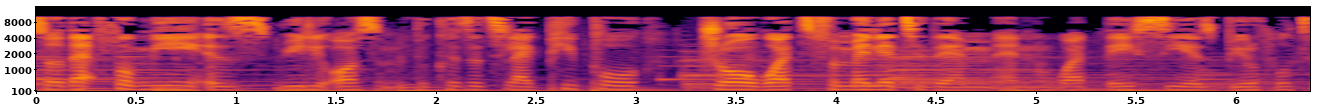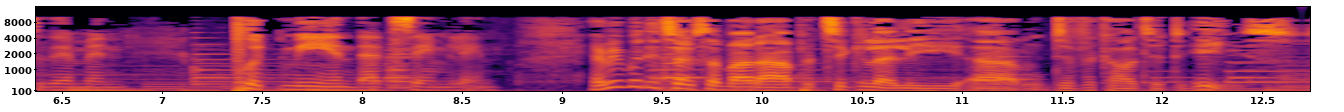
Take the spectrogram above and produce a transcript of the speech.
So that for me is really awesome because it's like people draw what's familiar to them and what they see as beautiful to them and put me in that same lane. Everybody talks about how particularly um, difficult it is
